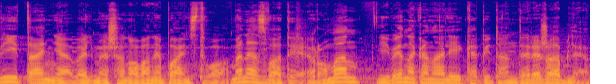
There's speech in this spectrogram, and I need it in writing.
Вітання, вельми шановане панство. Мене звати Роман, і ви на каналі Капітан Дирижабля.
